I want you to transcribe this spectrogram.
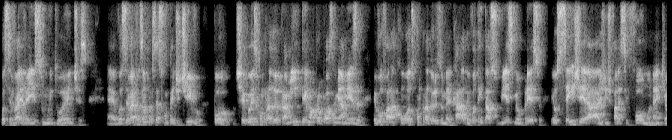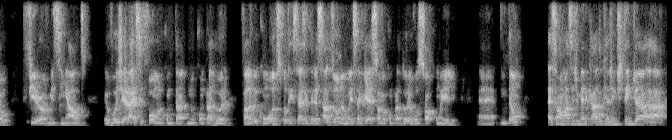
você vai ver isso muito antes. É, você vai fazer um processo competitivo, pô, chegou esse comprador para mim, tem uma proposta na minha mesa, eu vou falar com outros compradores do mercado, eu vou tentar subir esse meu preço, eu sei gerar, a gente fala esse FOMO, né, que é o Fear of Missing Out, eu vou gerar esse FOMO no, no comprador falando com outros potenciais interessados ou não? Esse aqui é só meu comprador, eu vou só com ele. É, então, essa é uma massa de mercado que a gente tende a, a,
